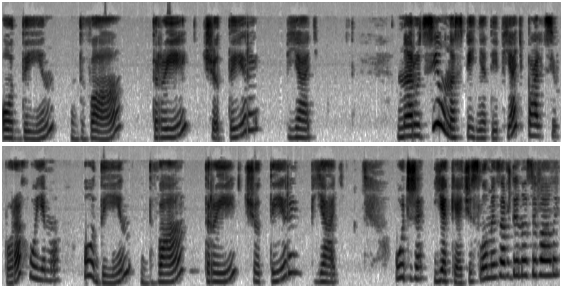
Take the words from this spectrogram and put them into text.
1, 2, 3, 4, 5. На руці у нас підняті 5 пальців. Порахуємо. 1, 2, 3, 4, 5. Отже, яке число ми завжди називали?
